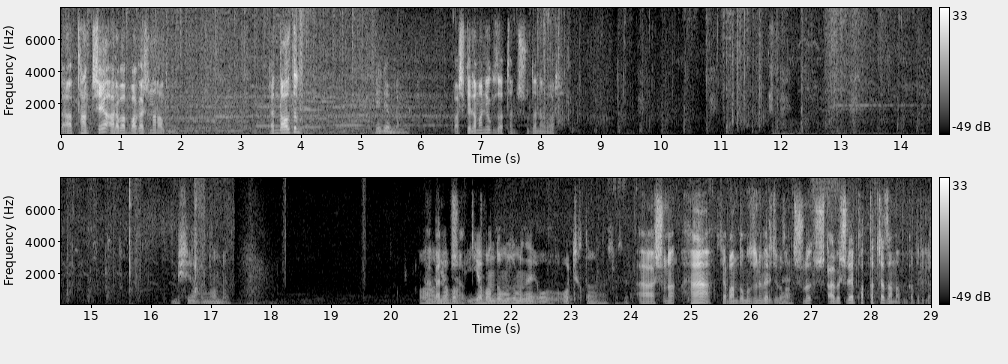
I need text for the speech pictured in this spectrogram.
Ben abi tank şey araba bagajından aldım ben. Ben de aldım. Geliyorum ben de. Başka eleman yok zaten. Şurada ne var? Bir şey aldım lan ben. Ha, Aa, ben bir yaba- şey yaban domuzu mu ne? O, o çıktı anasını. Aa, şuna ha yaban domuzunu verecek o zaman. Evet. Şunu şu- galiba şuraya patlatacağız anladığım kadarıyla.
